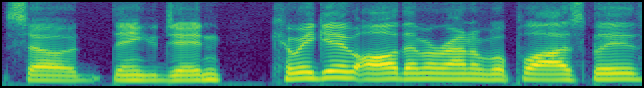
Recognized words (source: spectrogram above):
So thank you, Jaden. Can we give all of them a round of applause, please?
